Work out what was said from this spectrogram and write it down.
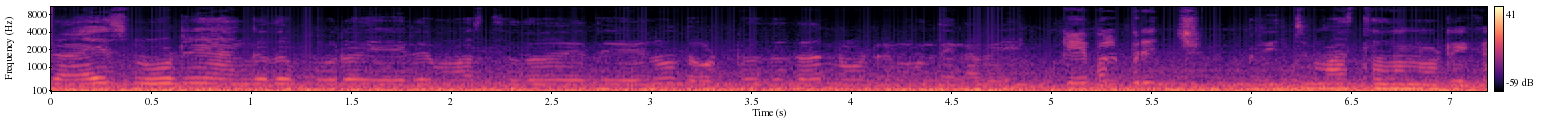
ಗಾಯಸ್ ನೋಡ್ರಿ ಹಂಗದ ಪೂರ ಏರಿಯಾ ಮಸ್ತ್ ಅದ. ಇದು ಏನೋ ದೊಡ್ಡದದ ನೋಡ್ರಿ ಮುಂದಿನ ಕೇಬಲ್ ಬ್ರಿಡ್ಜ್ ಬ್ರಿಡ್ಜ್ ಮಸ್ತ್ ಅದ ನೋಡ್ರಿ ಈಗ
